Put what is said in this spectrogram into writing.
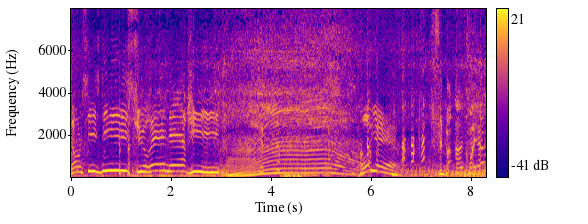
Dans le 6-10 sur énergie Oh yeah C'est pas incroyable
